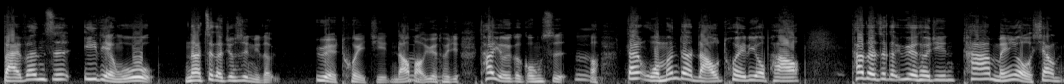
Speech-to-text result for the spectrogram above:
百分之一点五五，那这个就是你的。月退金，劳保月退金，它有一个公式、嗯、哦。但我们的劳退六趴，它的这个月退金，它没有像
